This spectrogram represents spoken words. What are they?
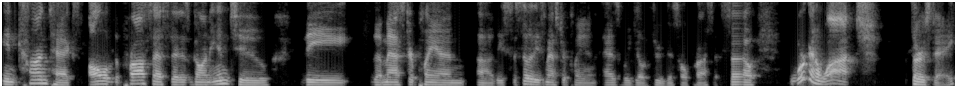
in context all of the process that has gone into the the master plan, uh, these facilities master plan, as we go through this whole process. So we're going to watch Thursday,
